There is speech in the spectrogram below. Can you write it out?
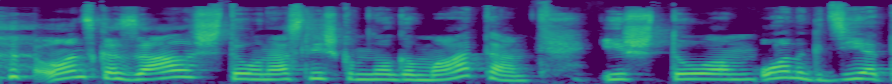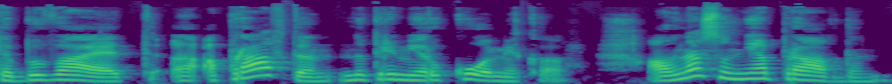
Он сказал, что у нас слишком много мата, и что он где-то бывает э, оправдан, например, у комиков, а у нас он не оправдан.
